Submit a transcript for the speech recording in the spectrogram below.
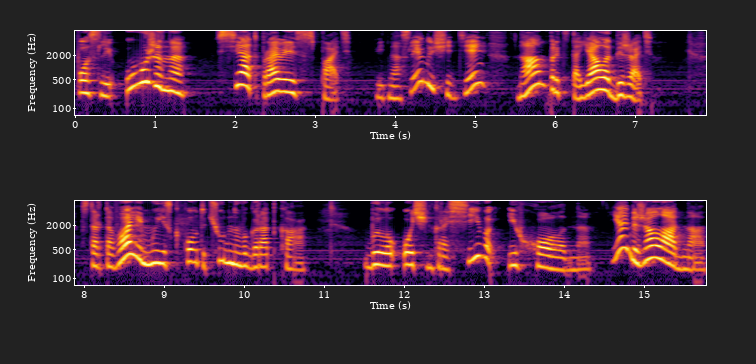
После ужина все отправились спать ведь на следующий день нам предстояло бежать. Стартовали мы из какого-то чудного городка. Было очень красиво и холодно. Я бежала одна,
